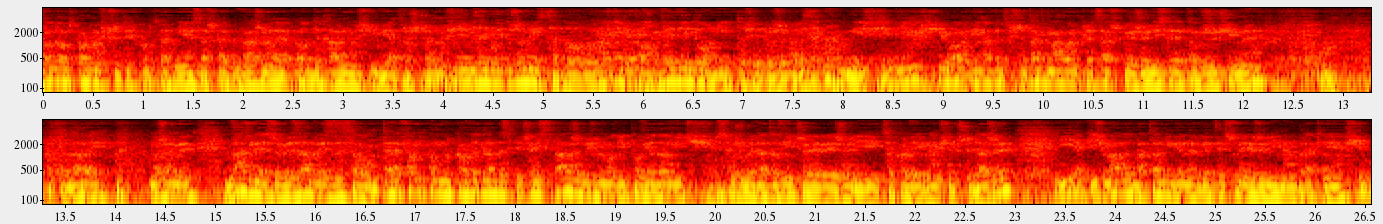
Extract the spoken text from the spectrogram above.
wodoodporność przy tych kurtkach nie jest aż tak ważna jak oddychalność i wiatroszczelność. Nie zajmuje dużo miejsca, bo właściwie o, w jednej dłoni to się, proszę Państwa, mieści. Nie mieściło i nawet przy tak małym plecaczku, jeżeli sobie to wrzucimy, to dalej możemy. Ważne jest, żeby zabrać ze sobą telefon komórkowy dla bezpieczeństwa, żebyśmy mogli powiadomić służby ratownicze, jeżeli cokolwiek nam się przydarzy i jakiś mały batonik energetyczny, jeżeli nam braknie sił.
